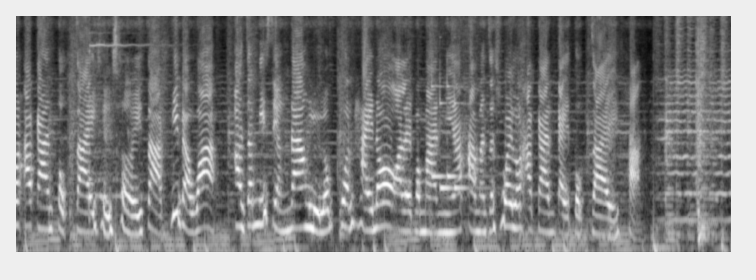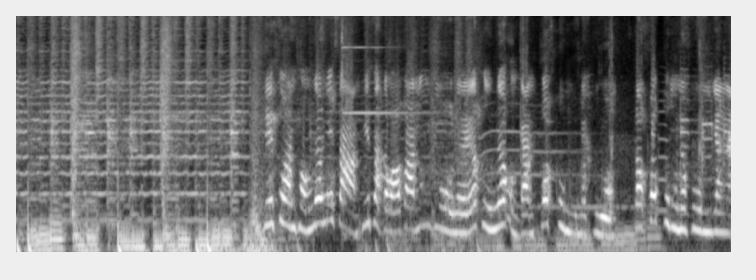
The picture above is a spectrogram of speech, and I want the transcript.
ลดอาการตกใจเฉยๆ จากที่แบบว่าอาจจะมีเสียงดังหรือรบกวนภายนอกอะไรประมาณเนี้ยค่ะ มันจะช่วยลดอาการไก่ตกใจค่ะ ในส่วนของเรื่องที่สามที่สัตวบาลต้องดูเลยก็คือเรื่องของการควบคุมอุณหภูมิเราควบคุมอุณหภูมิยังไง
